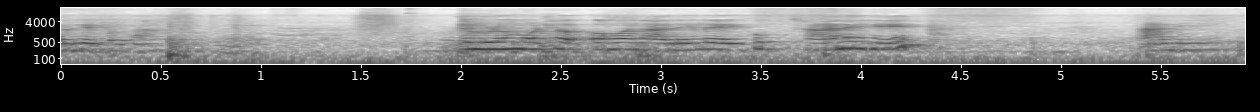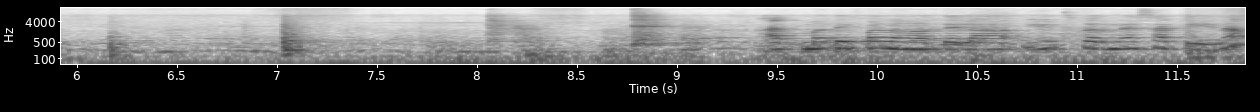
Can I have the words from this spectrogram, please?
तर हे बघा. एवढं मोठं अवन आलेलं आहे. खूप छान आहे हे. आणि आतमध्ये पण त्याला यूज करण्यासाठी आहे ना?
